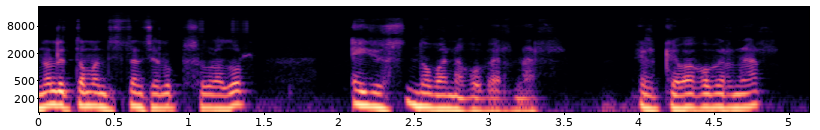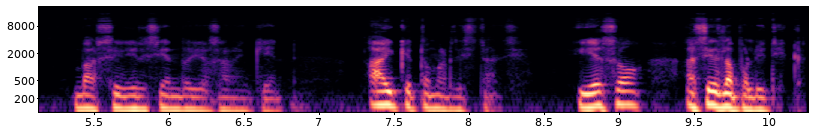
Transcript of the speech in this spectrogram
no le toman distancia a López Obrador, ellos no van a gobernar. El que va a gobernar va a seguir siendo ya saben quién. Hay que tomar distancia. Y eso, así es la política.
